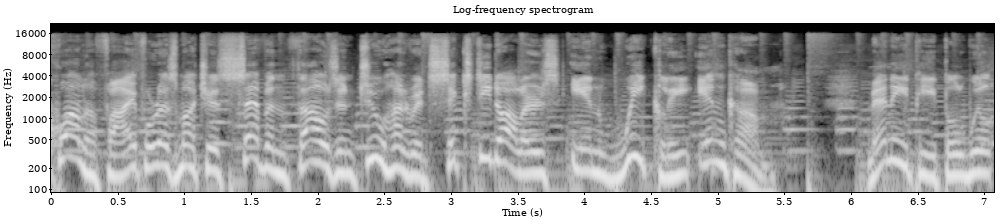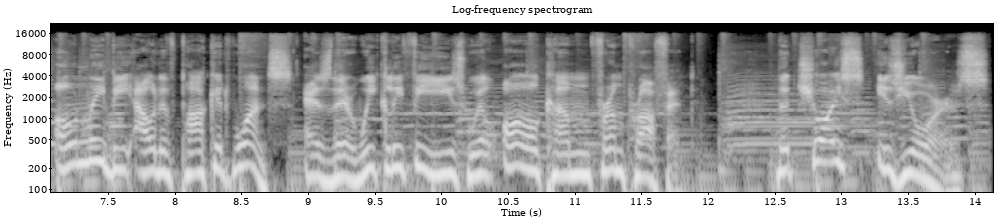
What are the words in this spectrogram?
qualify for as much as $7,260 in weekly income. Many people will only be out of pocket once, as their weekly fees will all come from profit. The choice is yours.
